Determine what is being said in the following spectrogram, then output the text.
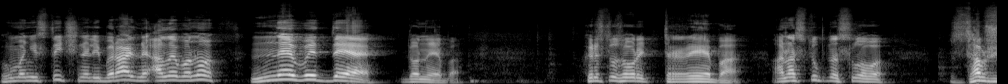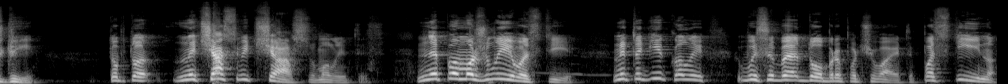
гуманістичне, ліберальне, але воно не веде до неба. Христос говорить, треба. А наступне слово завжди. Тобто не час від часу молитись, не по можливості, не тоді, коли ви себе добре почуваєте. Постійно.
